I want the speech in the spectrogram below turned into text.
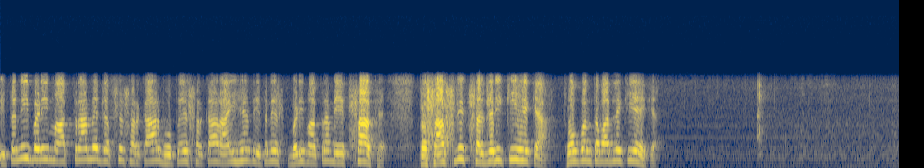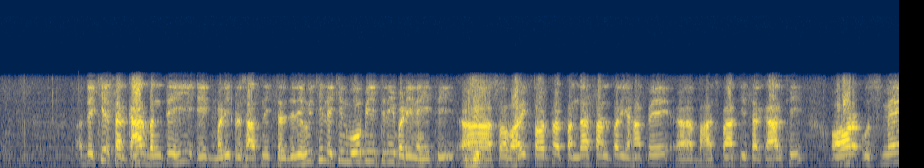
इतनी बड़ी मात्रा में जब से सरकार भूपेश सरकार आई है तो इतने बड़ी मात्रा में एक साथ है। प्रशासनिक सर्जरी की है क्या? थोक बंद तबादले किए हैं क्या? देखिए सरकार बनते ही एक बड़ी प्रशासनिक सर्जरी हुई थी लेकिन वो भी इतनी बड़ी नहीं थी। स्वाभाविक तौर पर पंद्रह साल पर यहाँ पे भाजपा की सरकार थी। और उसमें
